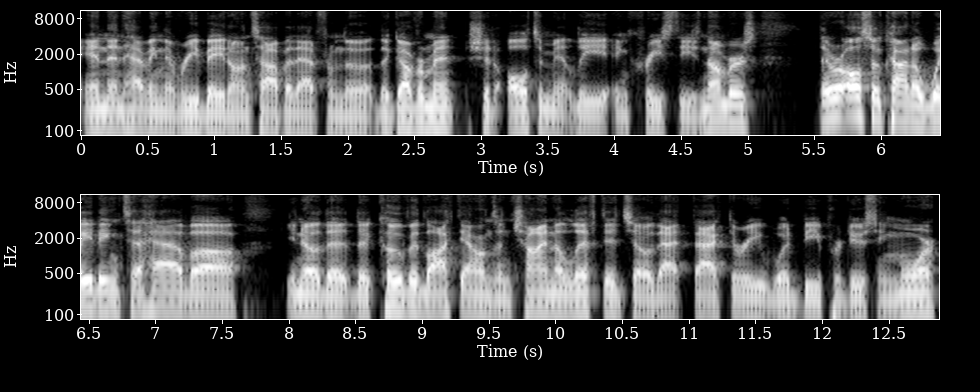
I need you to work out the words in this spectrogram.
and then having the rebate on top of that from the, the government should ultimately increase these numbers. They were also kind of waiting to have uh, you know the the COVID lockdowns in China lifted, so that factory would be producing more,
